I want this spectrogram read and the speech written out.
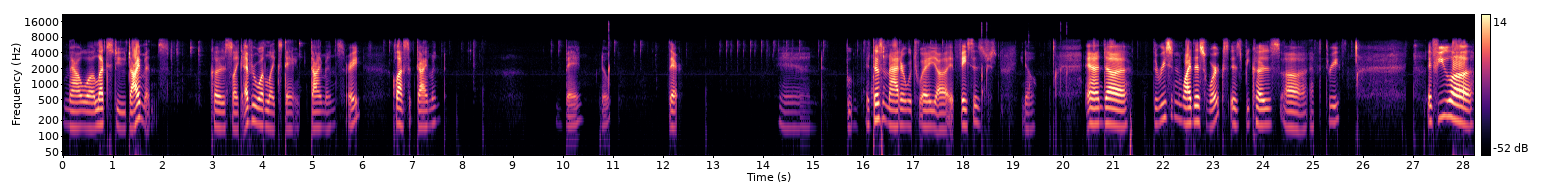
Now uh, let's do diamonds. Because like everyone likes diamonds, right? Classic diamond. Bang. Nope. There. And boom. It doesn't matter which way uh, it faces, just, you know. And uh, the reason why this works is because uh, F3, if you uh,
